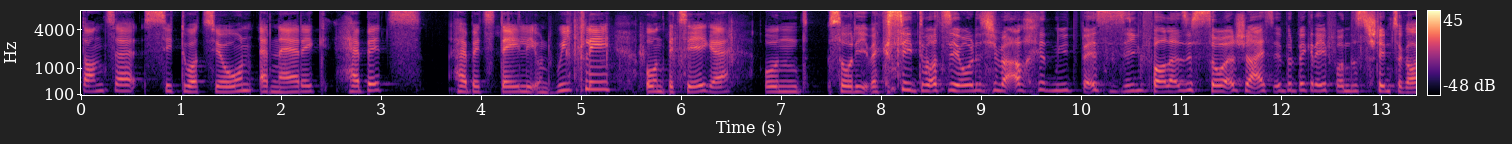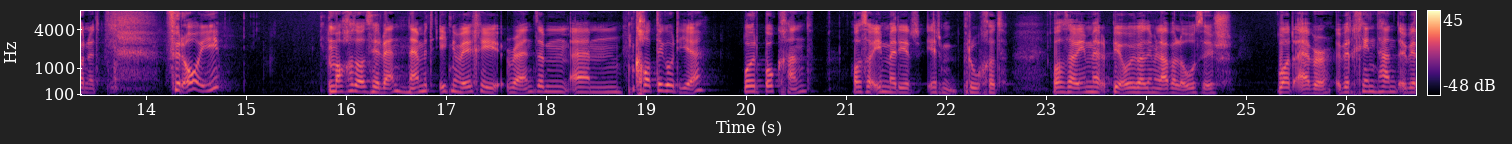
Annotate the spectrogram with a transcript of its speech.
Tanzen, Situation, Ernährung, Habits, Habits Daily und Weekly und Beziehungen. Und sorry, wegen Situation, es ist mir auch nichts Besseres eingefallen. Es ist so ein scheiß Überbegriff und das stimmt so gar nicht. Für euch, macht ihr wollt, nehmt irgendwelche random ähm, Kategorien, wo ihr Bock habt, was auch immer ihr, ihr braucht, was auch immer bei euch gerade im Leben los ist whatever. Über Kind haben, über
